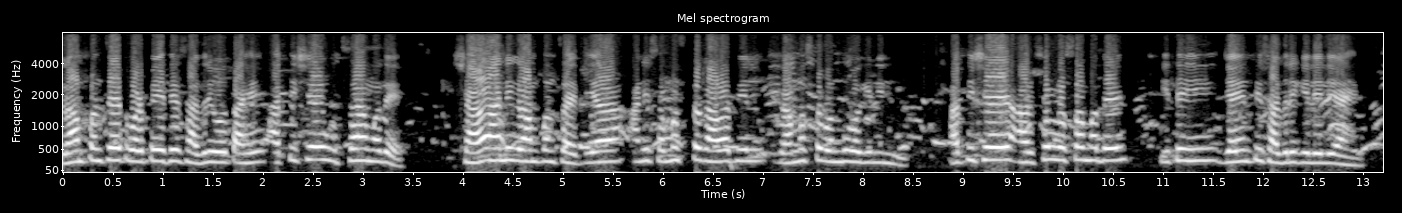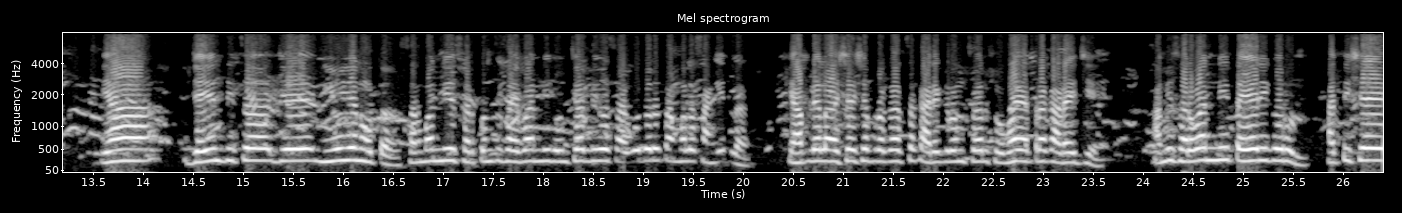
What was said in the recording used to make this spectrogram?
ग्रामपंचायत वडपे येथे साजरी होत आहे. अतिशय उत्साहामध्ये शाळा आणि ग्रामपंचायत या आणि समस्त गावातील ग्रामस्थ बंधू भगिनींनी अतिशय हर्षोल्लासामध्ये इथे ही जयंती साजरी केलेली आहे. या जयंतीचं जे नियोजन होतं सन्माननीय सरपंच साहेबांनी दोन चार दिवस अगोदरच आम्हाला सांगितलं की आपल्याला अशा अशा प्रकारचा कार्यक्रम सर शोभायात्रा काढायची आहे. आम्ही सर्वांनी तयारी करून अतिशय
